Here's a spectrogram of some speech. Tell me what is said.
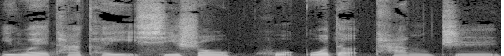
因为它可以吸收火锅的汤汁。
